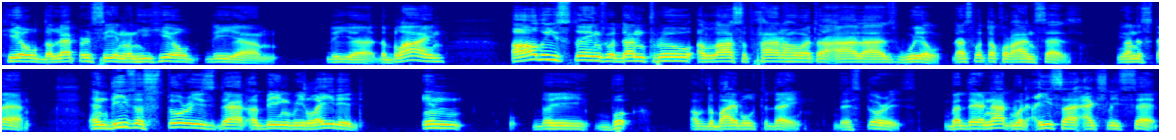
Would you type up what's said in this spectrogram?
healed the leprosy and when he healed the, um, the, uh, the blind, all these things were done through Allah subhanahu wa ta'ala's will. That's what the Quran says. You understand? And these are stories that are being related in the book of the Bible today. They're stories, but they're not what Isa actually said.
